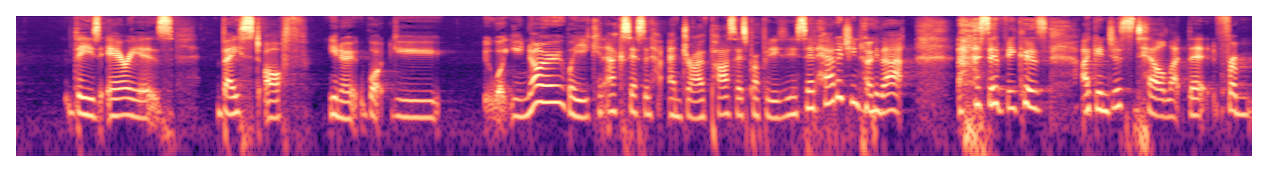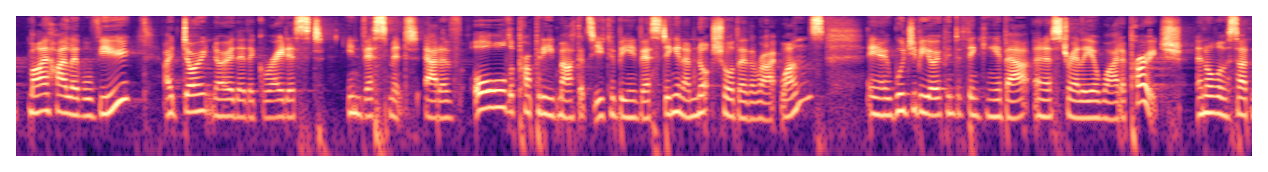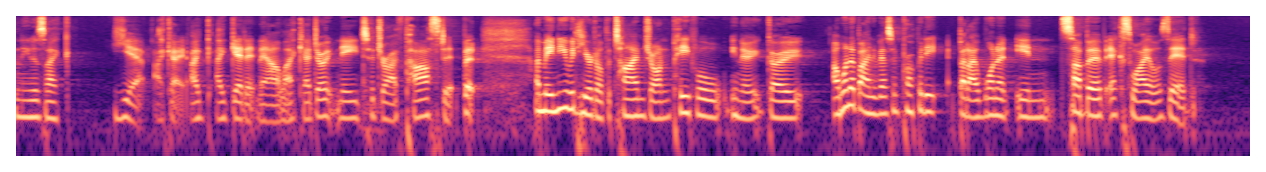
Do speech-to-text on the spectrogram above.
these areas based off you know what you what you know where you can access and, and drive past those properties and he said how did you know that i said because i can just tell like that from my high level view i don't know they're the greatest investment out of all the property markets you could be investing in i'm not sure they're the right ones you know would you be open to thinking about an australia wide approach and all of a sudden he was like yeah, okay, I, I get it now. Like, I don't need to drive past it. But I mean, you would hear it all the time, John. People, you know, go, I want to buy an investment property, but I want it in suburb X, Y, or Z.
